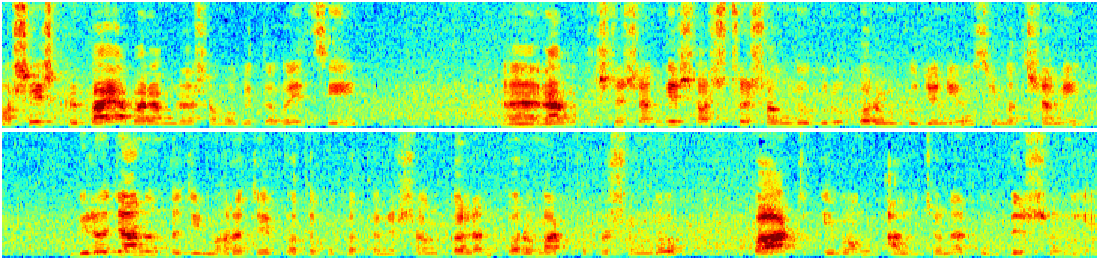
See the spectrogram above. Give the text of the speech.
অশেষ কৃপায় আবার আমরা সমবেত হয়েছি রামকৃষ্ণের সঙ্গে ষষ্ঠ সঙ্গগুরু পরম পূজনীয় শ্রীমৎ স্বামী বিরজানন্দজি মহারাজের কথোপকথনের সংকলন পরমার্থ প্রসঙ্গ পাঠ এবং আলোচনার উদ্দেশ্য নিয়ে।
